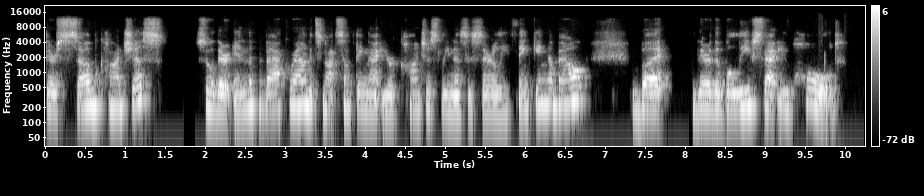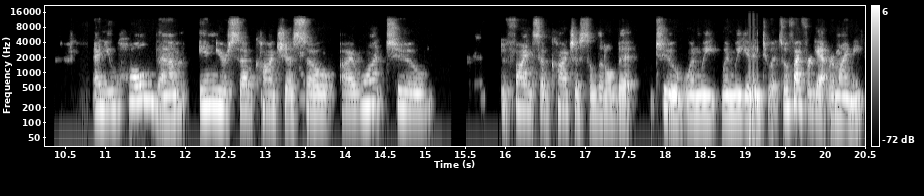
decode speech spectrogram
they're subconscious. So they're in the background. It's not something that you're consciously necessarily thinking about, but they're the beliefs that you hold. And you hold them in your subconscious. So I want to define subconscious a little bit too when we when we get into it. So if i forget remind me.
